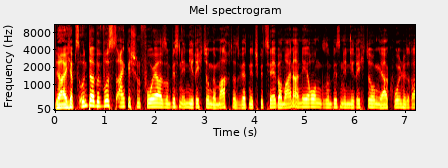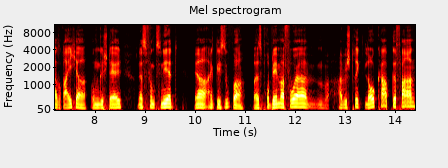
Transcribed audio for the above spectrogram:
Ja, ich habe es unterbewusst eigentlich schon vorher so ein bisschen in die Richtung gemacht. Also wir hatten jetzt speziell bei meiner Ernährung so ein bisschen in die Richtung, ja, kohlenhydratreicher umgestellt. Und das funktioniert ja eigentlich super. Weil das Problem war vorher, habe ich strikt Low Carb gefahren.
